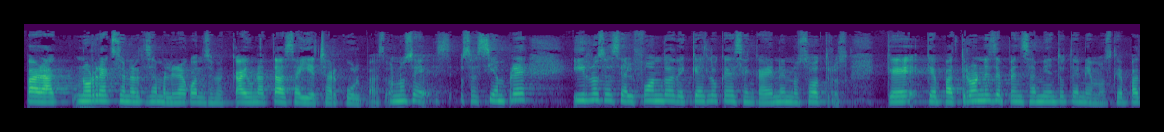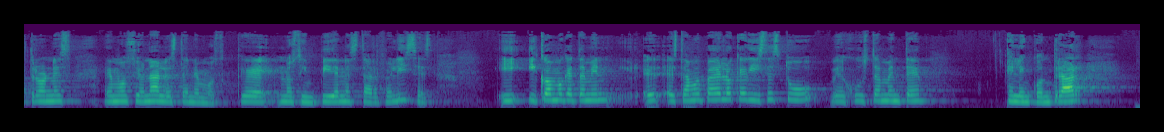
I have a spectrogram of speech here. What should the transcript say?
para no reaccionar de esa manera cuando se me cae una taza y echar culpas. O no sé, o sea, siempre irnos hacia el fondo de qué es lo que desencadena en nosotros, qué, qué patrones de pensamiento tenemos, qué patrones emocionales tenemos que nos impiden estar felices. Y, como que también eh, está muy padre lo que dices tú, justamente el encontrar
